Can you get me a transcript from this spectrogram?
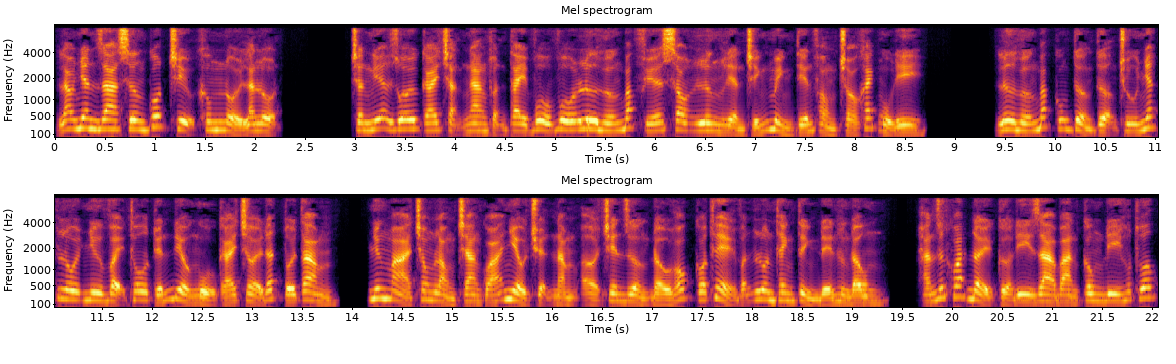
Lao nhân ra xương cốt chịu không nổi lan lộn. Trần Nghĩa dối cái chặn ngang thuận tay vô vô lư hướng bắc phía sau lưng liền chính mình tiến phòng cho khách ngủ đi. Lư hướng bắc cũng tưởng tượng chú nhất lôi như vậy thô tuyến điều ngủ cái trời đất tối tăm, nhưng mà trong lòng trang quá nhiều chuyện nằm ở trên giường đầu góc có thể vẫn luôn thanh tỉnh đến hướng đông, hắn dứt khoát đẩy cửa đi ra ban công đi hút thuốc.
